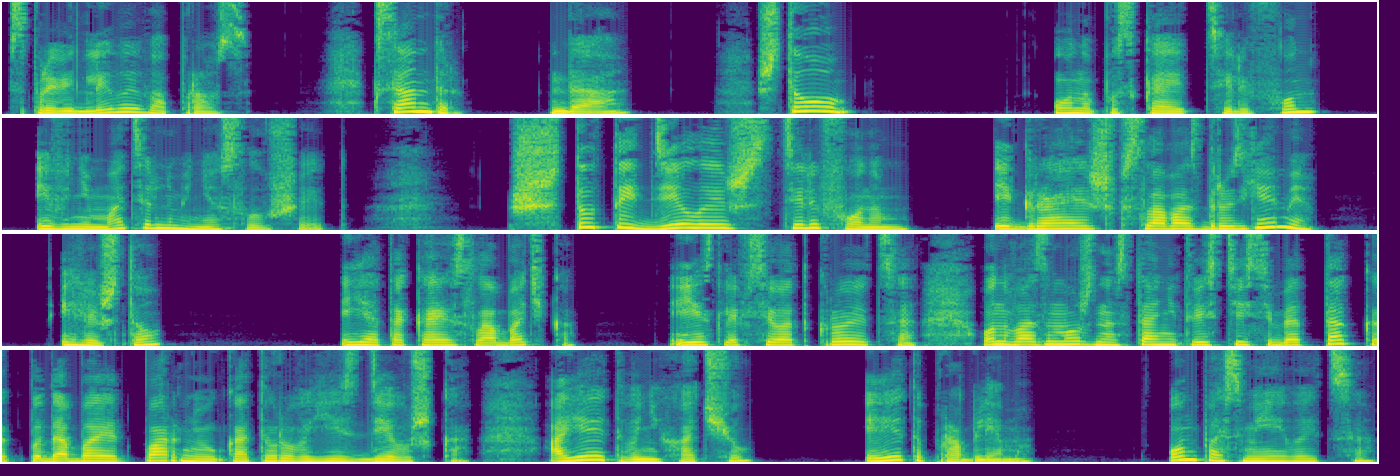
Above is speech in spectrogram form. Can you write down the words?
Справедливый вопрос. «Ксандр?» «Да». «Что...» Он опускает телефон и внимательно меня слушает. «Что ты делаешь с телефоном? Играешь в слова с друзьями? Или что?» «Я такая слабачка. Если все откроется, он, возможно, станет вести себя так, как подобает парню, у которого есть девушка. А я этого не хочу. И это проблема». Он посмеивается.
